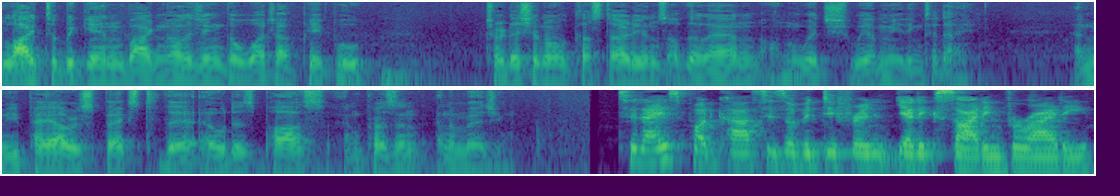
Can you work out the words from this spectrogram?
would like to begin by acknowledging the Whadjuk people, traditional custodians of the land on which we are meeting today, and we pay our respects to their elders past and present and emerging. Today's podcast is of a different yet exciting variety.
